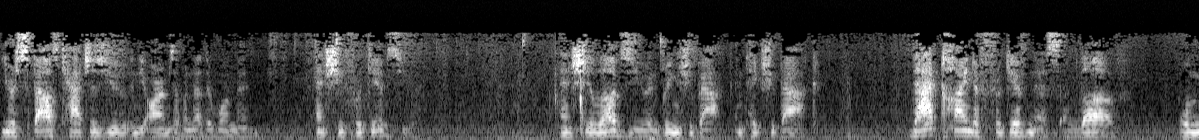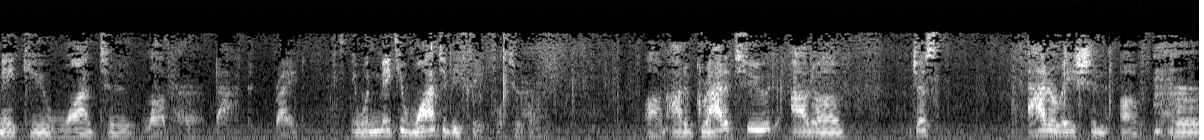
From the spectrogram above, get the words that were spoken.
your spouse catches you in the arms of another woman and she forgives you and she loves you and brings you back and takes you back, that kind of forgiveness and love will make you want to love her back, right? It would make you want to be faithful to her. Um, out of gratitude, out of just adoration of her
